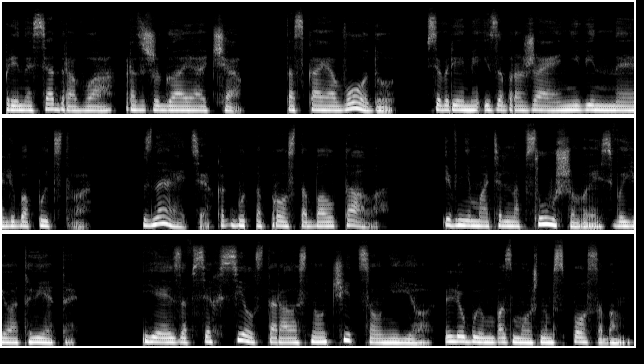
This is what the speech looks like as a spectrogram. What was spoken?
принося дрова, разжигая очаг, таская воду, все время изображая невинное любопытство. Знаете, как будто просто болтала, и внимательно вслушиваясь в ее ответы. Я изо всех сил старалась научиться у нее любым возможным способом.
